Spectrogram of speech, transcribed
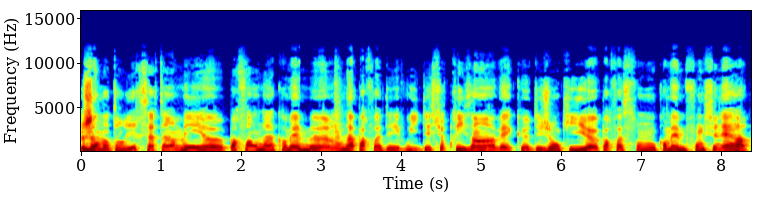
J'en entends rire certains, mais euh, parfois on a quand même, euh, on a parfois des, oui, des surprises hein, avec des gens qui parfois sont quand même fonctionnaires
